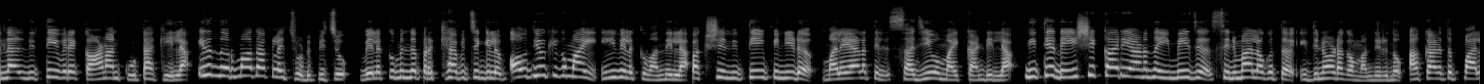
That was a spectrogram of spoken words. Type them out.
എന്നാൽ നിത്യ ഇവരെ കാണാൻ കൂട്ടാക്കിയില്ല. ഇത് നിർമ്മാതാക്കളെ ചൊടിപ്പിച്ചു. വിലക്കുമെന്ന് പ്രഖ്യാപിച്ചെങ്കിലും ഔദ്യോഗികമായി ഈ വിലക്ക് വന്നില്ല. പക്ഷേ നിത്യയെ പിന്നീട് മലയാളത്തിൽ സജീവമായി കണ്ടില്ല. നിത്യ ദേശീയക്കാരിയാണെന്ന ഇമേജ് സിനിമാ ലോകത്ത് ഇതിനോടകം വന്നിരുന്നു. അക്കാലത്ത് പല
